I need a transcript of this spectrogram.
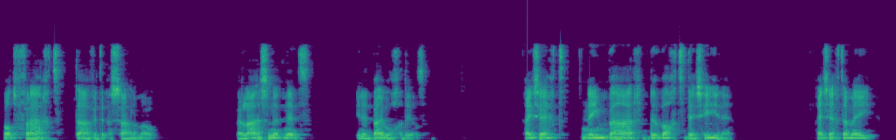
Wat vraagt David aan Salomo? We lazen het net in het Bijbelgedeelte. Hij zegt: Neem waar de wacht des Heren. Hij zegt daarmee:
